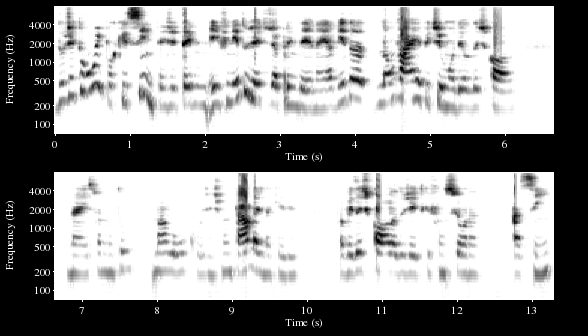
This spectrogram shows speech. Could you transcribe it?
Do jeito ruim, porque sim, tem, tem infinito jeito de aprender, né? E a vida não vai repetir o modelo da escola, né? Isso é muito maluco, a gente não tá mais naquele... Talvez a escola, do jeito que funciona assim,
